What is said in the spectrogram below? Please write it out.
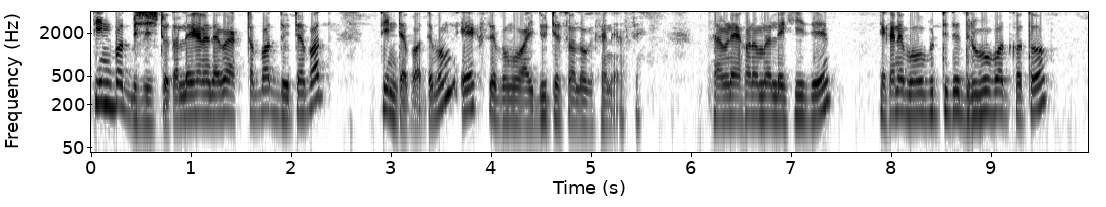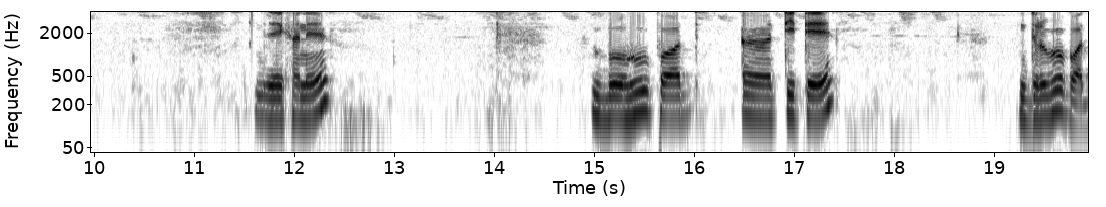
তিন পদ বিশিষ্ট। তাহলে এখানে দেখো একটা পদ দুইটা পদ তিনটা পদ এবং এক্স এবং ওয়াই দুইটা চলক এখানে আছে। তার মানে এখন আমরা লিখি যে এখানে বহুপদটিতে ধ্রুবপদ কত? যে এখানে বহুপদ আহ, টিতে ধ্রুবপদ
